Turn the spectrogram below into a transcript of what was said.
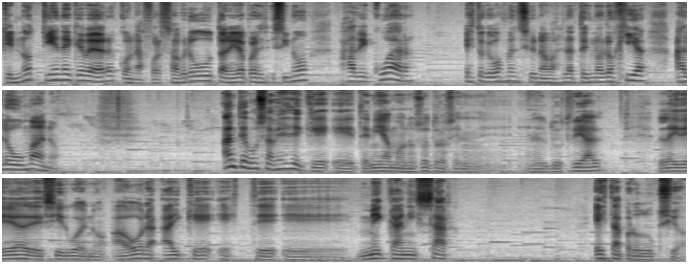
que no tiene que ver con la fuerza bruta, sino adecuar esto que vos mencionabas, la tecnología a lo humano. Antes vos sabés de que eh, teníamos nosotros en, el industrial la idea de decir, bueno, ahora hay que este, eh, mecanizar esta producción.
